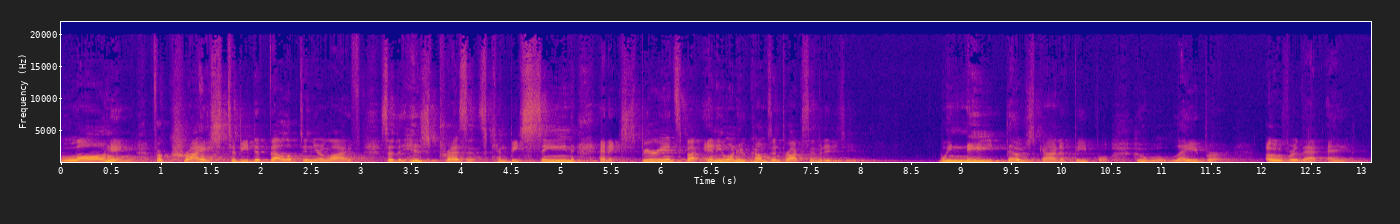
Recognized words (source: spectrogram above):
longing for Christ to be developed in your life so that His presence can be seen and experienced by anyone who comes in proximity to you. We need those kind of people who will labor over that aim.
